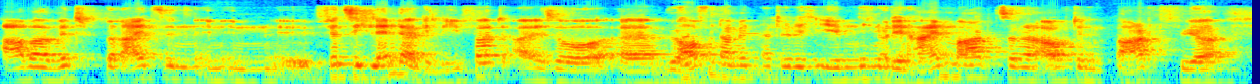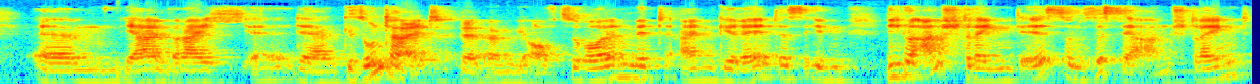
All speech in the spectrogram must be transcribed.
aber wird bereits in, in, in 40 Länder geliefert. Also äh, wir hoffen damit natürlich eben nicht nur den Heimmarkt, sondern auch den Markt für ähm, ja, im Bereich äh, der Gesundheit äh, irgendwie aufzurollen mit einem Gerät, das eben nicht nur anstrengend ist, und es ist sehr anstrengend,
